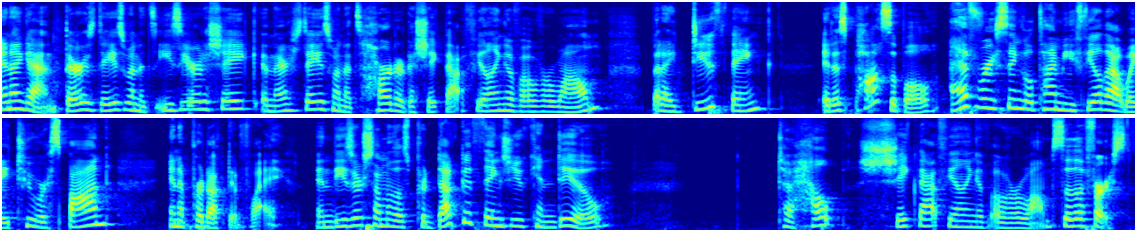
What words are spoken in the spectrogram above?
And again, there's days when it's easier to shake, and there's days when it's harder to shake that feeling of overwhelm. But I do think it is possible every single time you feel that way to respond in a productive way. And these are some of those productive things you can do to help shake that feeling of overwhelm. So, the first,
